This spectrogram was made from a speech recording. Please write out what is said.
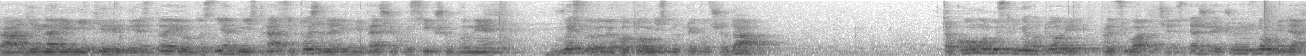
раді на рівні керівництва і обласній адміністрації, теж на рівні перших осіб, щоб вони висловили готовність, наприклад, що да, в такому руслі ми готові працювати через те, що якщо він знов піде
